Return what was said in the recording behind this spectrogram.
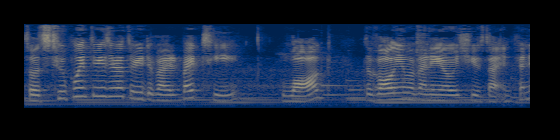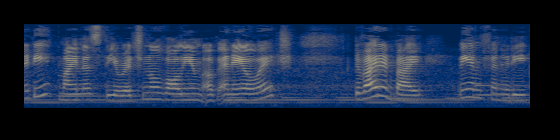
So it's 2.303 divided by T log the volume of NaOH used at infinity minus the original volume of NaOH divided by V infinity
